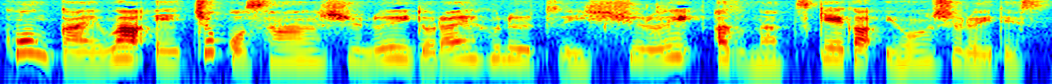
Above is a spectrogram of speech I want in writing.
今回はえチョコ3種類ドライフルーツ1種類あとナッツ系が4種類です。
